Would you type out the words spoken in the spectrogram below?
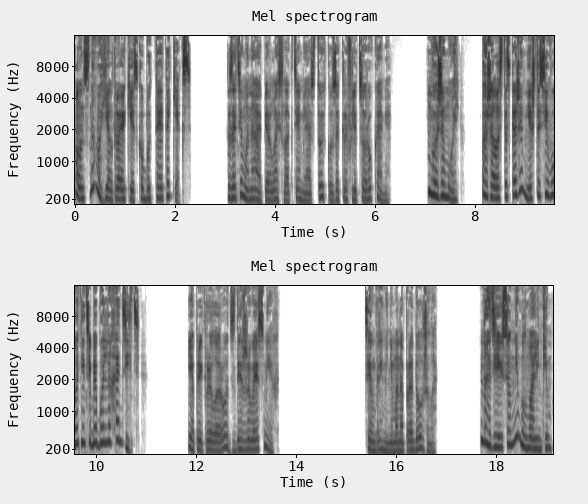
Он снова ел твою киску, будто это кекс. Затем она оперлась локтями о стойку, закрыв лицо руками. Боже мой, пожалуйста, скажи мне, что сегодня тебе больно ходить. Я прикрыла рот, сдерживая смех. Тем временем она продолжила. Надеюсь, он не был маленьким.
